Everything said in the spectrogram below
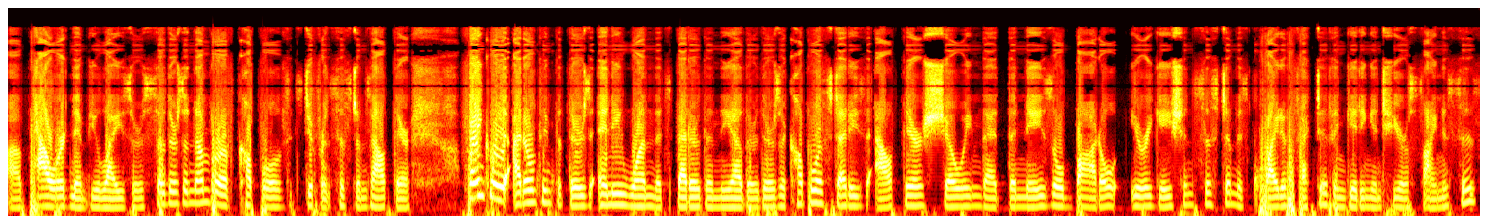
uh, powered nebulizers. So there's a number of couple of different systems out there. Frankly, I don't think that there's any one that's better than the other. There's a couple of studies out there showing that the nasal bottle irrigation system is quite effective in getting into your sinuses.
